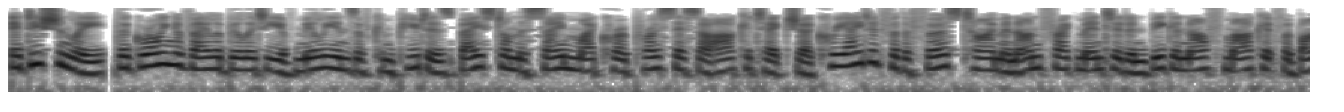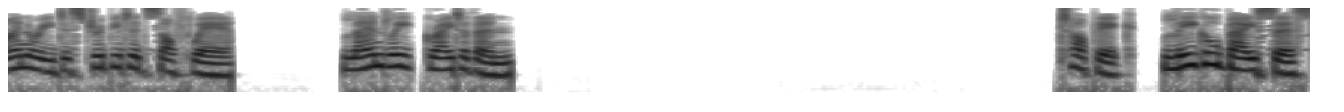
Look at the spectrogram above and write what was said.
Additionally, the growing availability of millions of computers based on the same microprocessor architecture created for the first time an unfragmented and big enough market for binary distributed software. Landley, greater than Topic: Legal basis.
